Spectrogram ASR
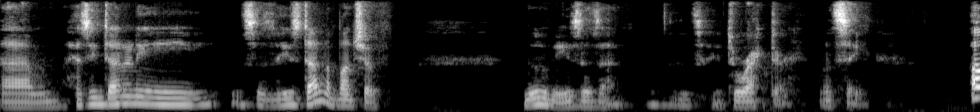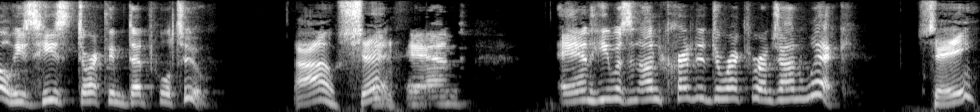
Um, has he done any? Is, he's done a bunch of movies as a, director. Let's see. Oh, he's he's directing Deadpool two, Oh shit. and and he was an uncredited director on John Wick. See?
